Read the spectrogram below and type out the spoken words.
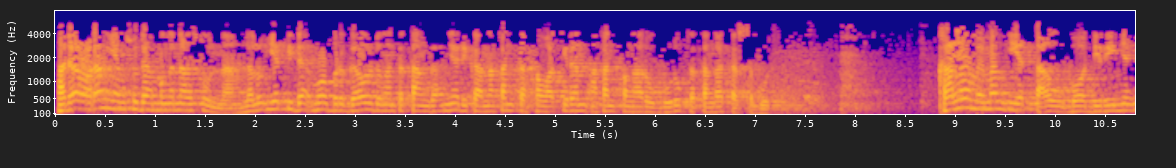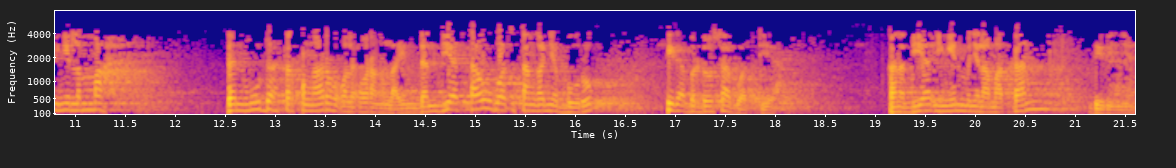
Ada orang yang sudah mengenal sunnah, lalu ia tidak mau bergaul dengan tetangganya dikarenakan kekhawatiran akan pengaruh buruk tetangga tersebut. Kalau memang ia tahu bahwa dirinya ini lemah dan mudah terpengaruh oleh orang lain dan dia tahu bahwa tetangganya buruk, tidak berdosa buat dia. Karena dia ingin menyelamatkan dirinya.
